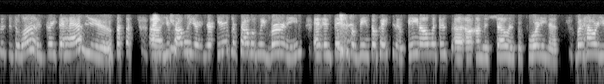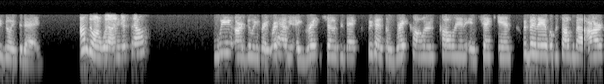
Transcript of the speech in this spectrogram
Sister Tawan, it's great to have you. uh, you you. probably your your ears are probably burning, and and thank you for being so patient and being on with us uh, on the show and supporting us. But how are you doing today? I'm doing well, and yourself? We are doing great. We're having a great show today. We've had some great callers call in and check in. We've been able to talk about our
